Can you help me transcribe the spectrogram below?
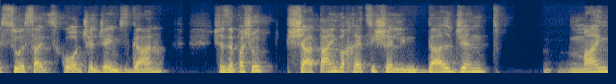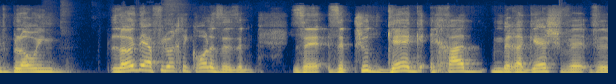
Suicide uh, Squad של ג'יימס גן, שזה פשוט שעתיים וחצי של indulgent, mind blowing לא יודע אפילו איך לקרוא לזה, זה, זה, זה פשוט גג אחד מרגש ו, ו,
